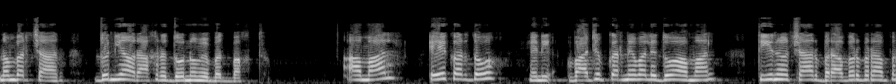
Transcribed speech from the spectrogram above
نمبر چار، دنیا اور آخرت دونوں میں بد بخت امال ایک اور دو یعنی واجب کرنے والے دو امال تین اور چار، برابر برابر.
